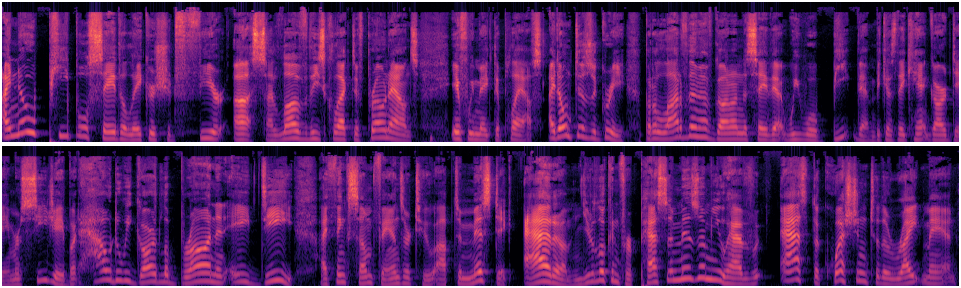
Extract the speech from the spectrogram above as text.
I know people say the Lakers should fear us. I love these collective pronouns if we make the playoffs. I don't disagree, but a lot of them have gone on to say that we will beat them because they can't guard Dame or CJ. But how do we guard LeBron and AD? I think some fans are too optimistic. Adam, you're looking for pessimism? You have asked the question to the right man.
